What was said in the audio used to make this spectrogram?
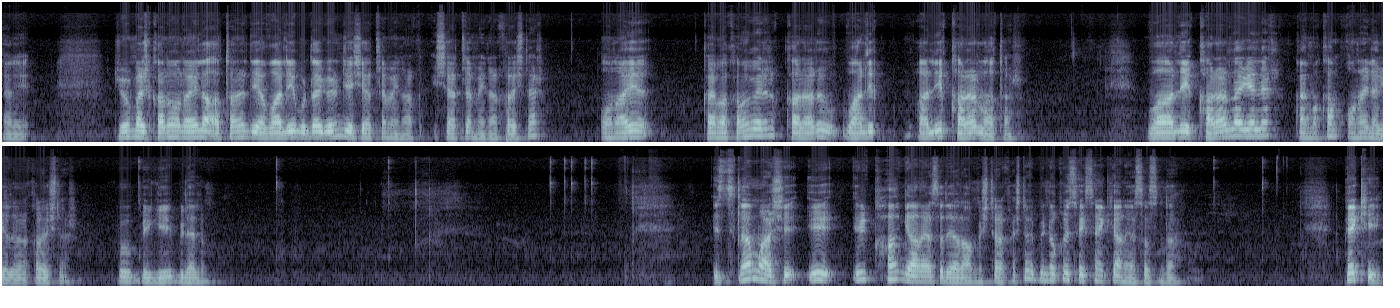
Yani Cumhurbaşkanı onayıyla atanır diye valiyi burada görünce işaretlemeyin, ar- işaretlemeyin arkadaşlar. Onayı kaymakamı verir, kararı vali, vali kararla atar. Vali kararla gelir, kaymakam onayla gelir arkadaşlar. Bu bilgiyi bilelim. İstiklal Marşı ilk hangi anayasada yer almıştır arkadaşlar? 1982 anayasasında. Peki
